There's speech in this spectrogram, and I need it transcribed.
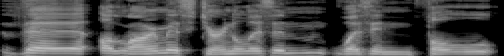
the alarmist journalism was in full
